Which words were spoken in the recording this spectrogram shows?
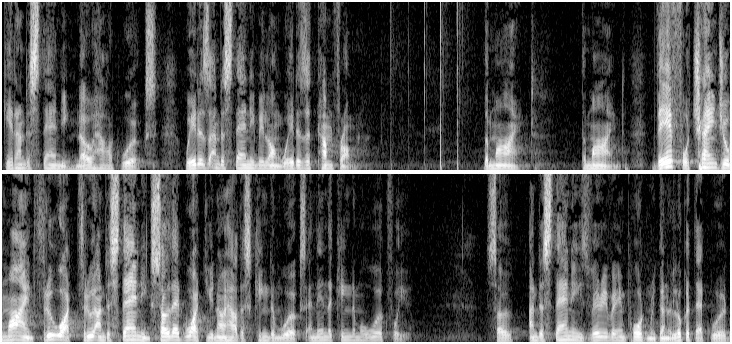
Get understanding. Know how it works. Where does understanding belong? Where does it come from? The mind. The mind. Therefore, change your mind through what? Through understanding, so that what? You know how this kingdom works, and then the kingdom will work for you. So, understanding is very, very important. We're going to look at that word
